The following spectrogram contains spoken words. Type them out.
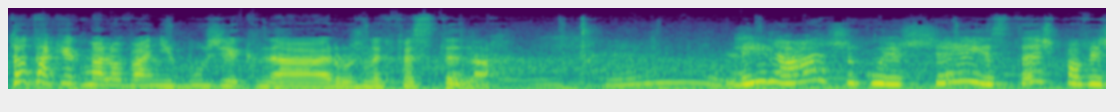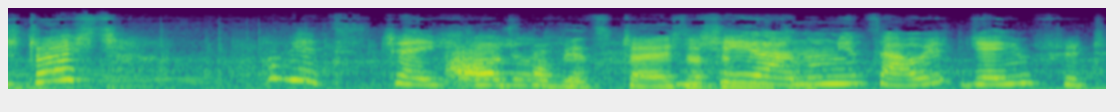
To tak jak malowanie buziek na różnych festynach. Lila, szykujesz się? Jesteś? Powiesz cześć? Powiedz cześć. Chodź, powiedz cześć naszym Dzisiaj widzom. rano mnie cały dzień przyczy...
